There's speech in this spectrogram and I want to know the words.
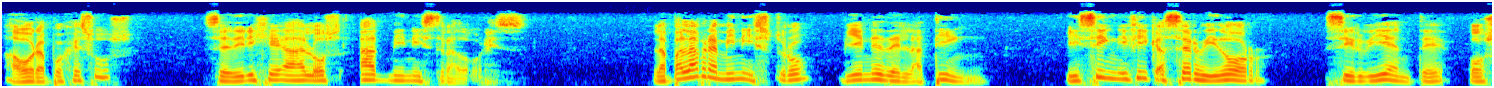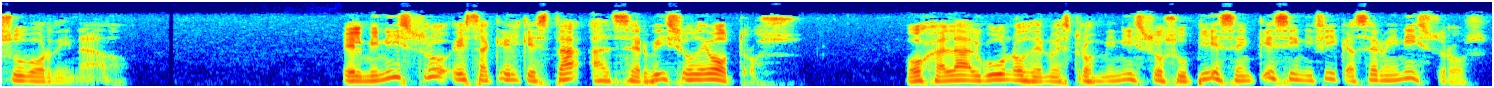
Ahora pues Jesús se dirige a los administradores. La palabra ministro viene del latín y significa servidor, sirviente o subordinado. El ministro es aquel que está al servicio de otros. Ojalá algunos de nuestros ministros supiesen qué significa ser ministros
